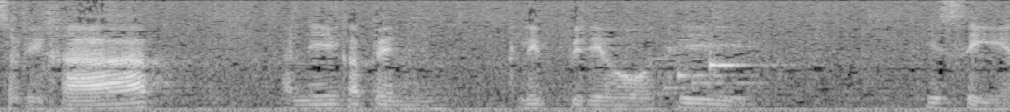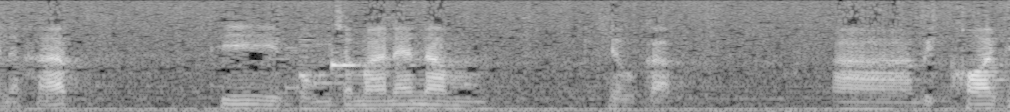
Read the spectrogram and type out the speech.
สวัสดีครับ อันนี้ก็เป็นคลิปวิดีโอที่ที่4นะครับ ที่ผมจะมาแนะนำเกี่ยวกับบิตคอยฟ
